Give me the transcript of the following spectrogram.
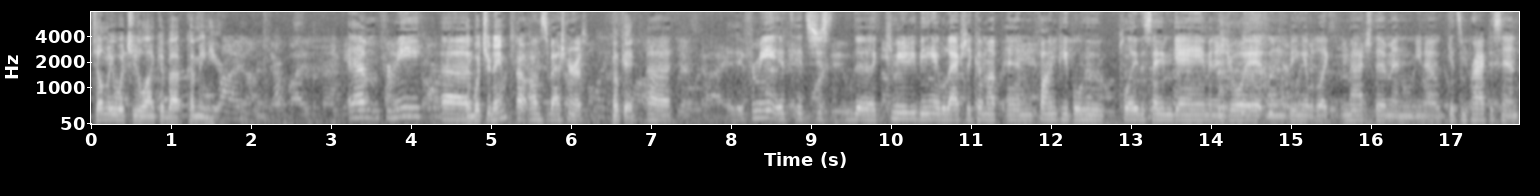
Tell me what you like about coming here. Um, for me, uh, And what's your name? oh, I'm Sebastian Rose. Okay. Uh, for me, it, it's just the community being able to actually come up and find people who play the same game and enjoy it, and being able to like match them and you know get some practice in,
